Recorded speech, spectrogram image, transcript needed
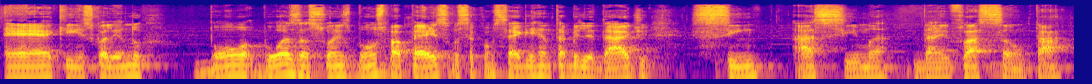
é, que escolhendo boa, boas ações, bons papéis, você consegue rentabilidade sim acima da inflação, tá?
